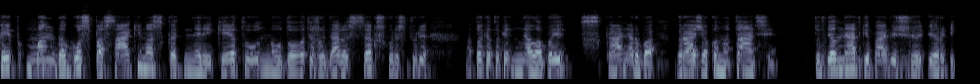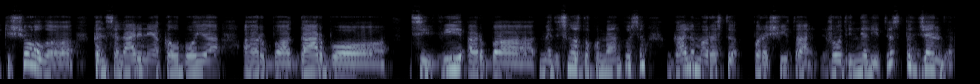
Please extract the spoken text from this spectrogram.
kaip mandagus pasakymas, kad nereikėtų naudoti žodelio seks, kuris turi na, tokią, tokią nelabai skanę arba gražią konotaciją. Todėl netgi, pavyzdžiui, ir iki šiol kanceliarinėje kalboje arba darbo CV arba medicinos dokumentuose galima rasti parašytą žodį nelytis, bet gender.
